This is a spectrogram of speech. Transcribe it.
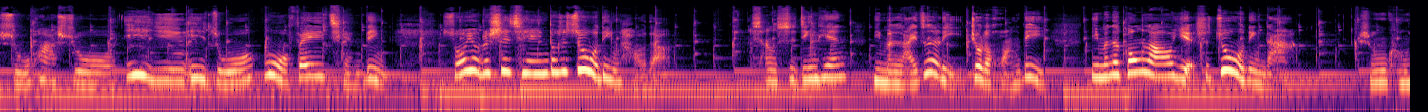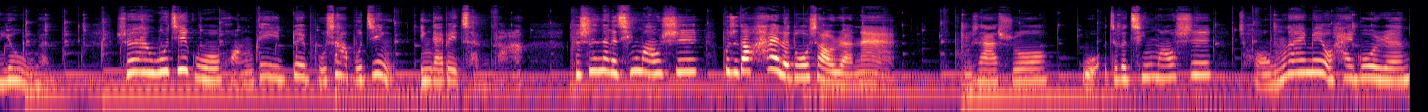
俗话说：“一饮一啄，莫非前定。”所有的事情都是注定好的。像是今天你们来这里救了皇帝，你们的功劳也是注定的。啊孙悟空又问。虽然乌鸡国皇帝对菩萨不敬，应该被惩罚，可是那个青毛狮不知道害了多少人呢？菩萨说：“我这个青毛狮从来没有害过人。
